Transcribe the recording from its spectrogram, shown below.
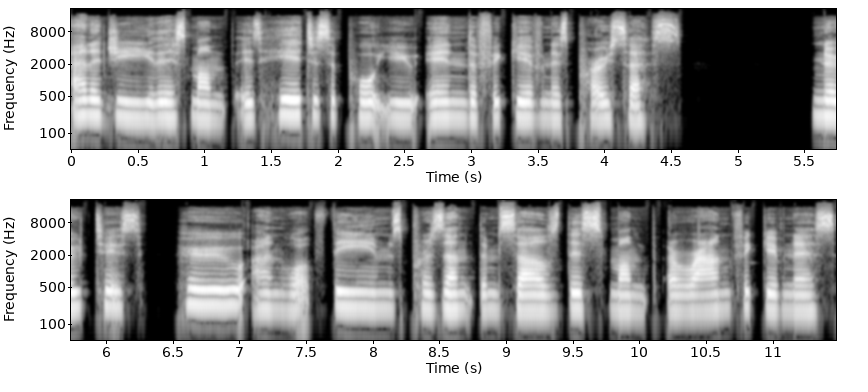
energy this month is here to support you in the forgiveness process. Notice who and what themes present themselves this month around forgiveness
